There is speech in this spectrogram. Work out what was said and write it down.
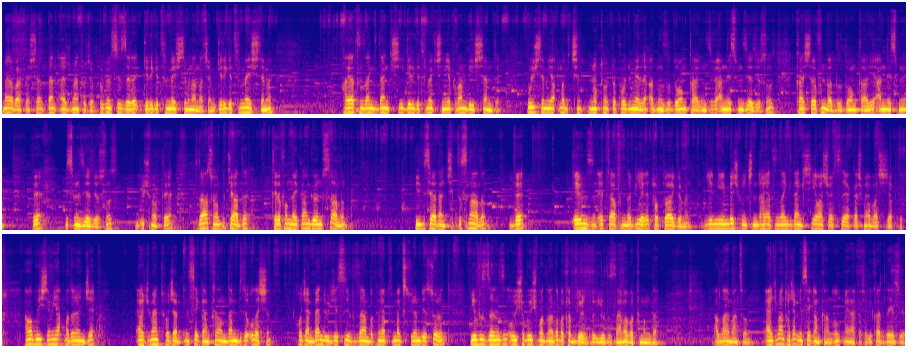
Merhaba arkadaşlar, ben Ercüment Hoca. Bugün sizlere geri getirme işlemini anlatacağım. Geri getirme işlemi, hayatınızdan giden kişiyi geri getirmek için yapılan bir işlemdir. Bu işlemi yapmak için nokta nokta koyduğum yere adınızı, doğum tarihinizi ve anne isminizi yazıyorsunuz. Karşı tarafın da adı, doğum tarihi, anne ismini ve isminizi yazıyorsunuz. Bu Üç noktaya. Daha sonra bu kağıdı telefonla ekran görüntüsü alın. Bilgisayardan çıktısını alın ve evinizin etrafında bir yere toprağa gömün. 20-25 gün içinde hayatınızdan giden kişi yavaş yavaş size yaklaşmaya başlayacaktır. Ama bu işlemi yapmadan önce Ercüment Hocam Instagram kanalından bize ulaşın. Hocam ben de ücretsiz yıldızlarına bakımı yaptırmak istiyorum diye sorun. Yıldızlarınızın uyuşup uyuşmadığına da bakabiliyoruz bu yıldızlama bakımında. Allah'a emanet olun. Ercüment Hocam Instagram kanalı unutmayın arkadaşlar yukarıda da yazıyor.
